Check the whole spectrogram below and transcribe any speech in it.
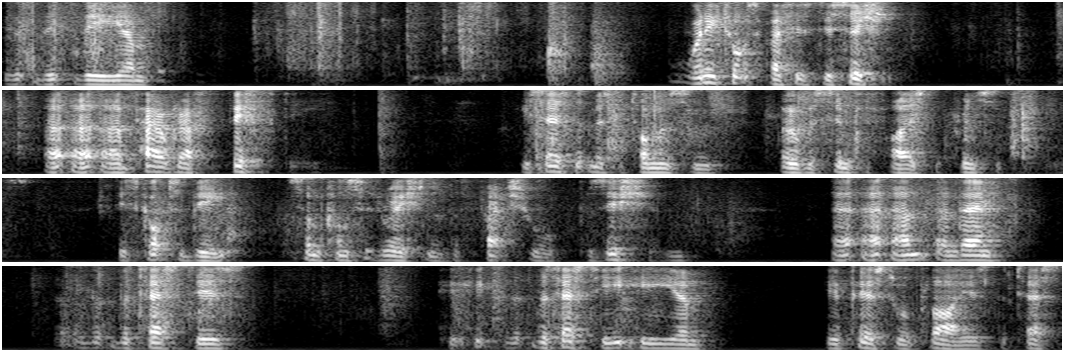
the the, the um, when he talks about his decision, uh, uh, uh, paragraph fifty, he says that Mr. Tomlinson oversimplifies the principles. It's got to be some consideration of the factual position, uh, uh, and, and then the, the test is he- the test he he, um, he appears to apply is the test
